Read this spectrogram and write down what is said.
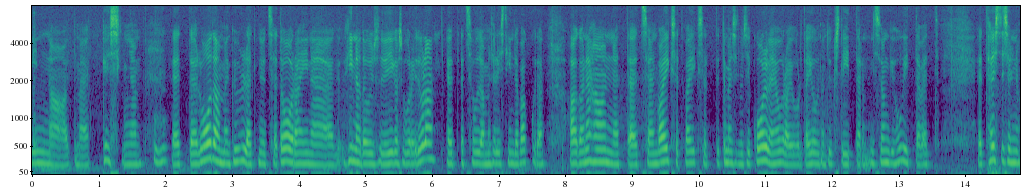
hinna, ütleme keskmine mm. -hmm. et loodame küll, et nüüd see tooraine hinnatõus liiga suur ei tule, et, et suudame sellist hinda pakkuda. aga näha on, et, et see on vaikselt-vaikselt, ütleme selline kolme euro juurde jõudnud üks liiter, mis ongi huvitav, et et hästi selline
